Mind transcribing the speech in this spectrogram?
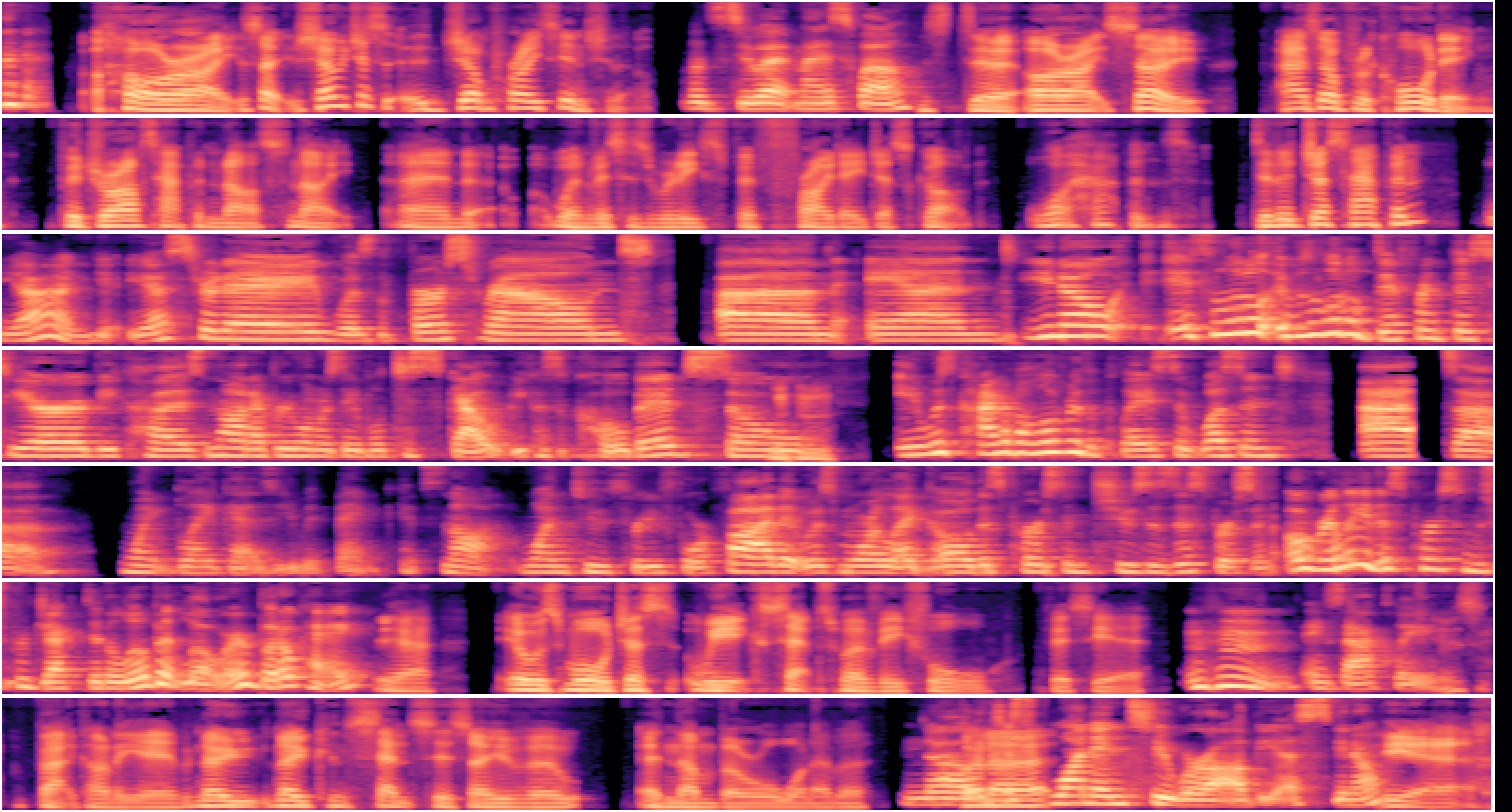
All right. So, shall we just uh, jump right in, Chanel? Let's do it. Might as well. Let's do it. All right. So, as of recording, the draft happened last night, and when this is released, the Friday just gone. What happened? Did it just happen? Yeah, y- yesterday was the first round. Um, and you know, it's a little, it was a little different this year because not everyone was able to scout because of COVID. So Mhm. It was kind of all over the place. It wasn't as, uh, point blank as you would think. It's not one, two, three, four, five. It was more like, oh, this person chooses this person. Oh, really? This person was projected a little bit lower, but okay. Yeah. It was more just we accept where they fall this year. Mm-hmm, exactly. It was that kind of year. No, no consensus over a number or whatever. No, But, just uh, one and two were obvious, you know? Yeah.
